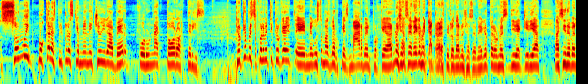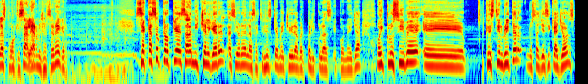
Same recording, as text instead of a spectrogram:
son muy pocas las películas que me han hecho ir a ver por un actor o actriz. Creo que principalmente creo que eh, me gusta más ver porque es Marvel, porque Arnold Schwarzenegger, me encanta ver las películas de Arnold Schwarzenegger, pero no es, diría que iría al cine verlas porque sale Arnold Schwarzenegger. Si acaso creo que Sarah Michelle Gellar ha sido una de las actrices que me ha hecho ir a ver películas con ella, o inclusive eh, Christine Ritter, nuestra Jessica Jones,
